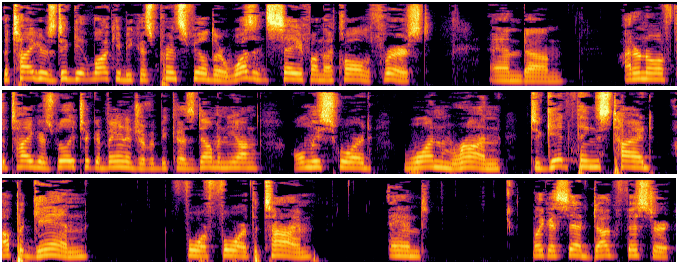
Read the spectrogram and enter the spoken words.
the Tigers did get lucky because Prince Fielder wasn't safe on that call to first, and um, I don't know if the Tigers really took advantage of it because Delmon Young only scored one run to get things tied up again 4 4 at the time. And like I said, Doug Fister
